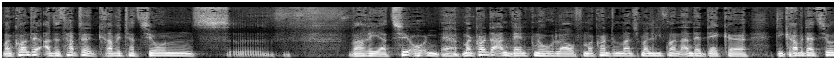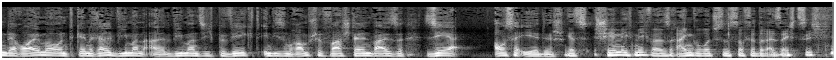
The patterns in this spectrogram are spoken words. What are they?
man konnte, also es hatte Gravitations... Variationen. Man konnte an Wänden hochlaufen, man konnte manchmal lief man an der Decke. Die Gravitation der Räume und generell wie man wie man sich bewegt in diesem Raumschiff war stellenweise sehr außerirdisch. Jetzt schäme ich mich, weil es reingerutscht ist auf der 360.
